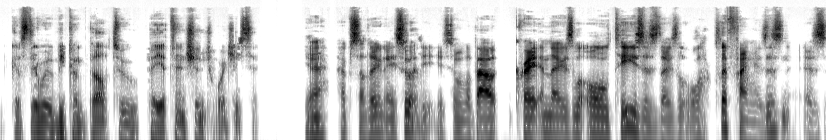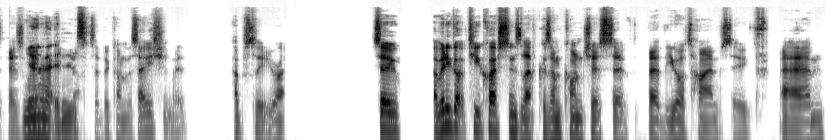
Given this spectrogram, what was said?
because they will be compelled to pay attention to what you say. Yeah, absolutely. So it's all about creating those little teasers, those little cliffhangers, isn't it? As as yeah, it is to the conversation with. Absolutely right. So I've only got a few questions left because I'm conscious of, of your time, Souf. Um,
